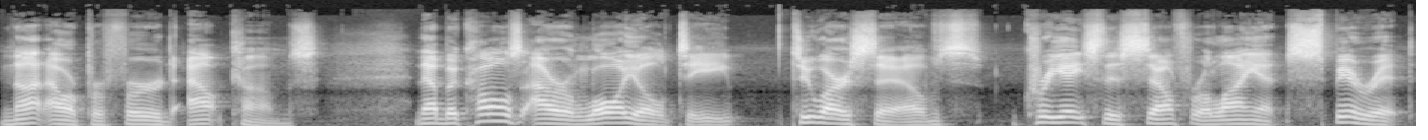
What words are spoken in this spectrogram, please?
not our preferred outcomes. Now, because our loyalty to ourselves creates this self reliant spirit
